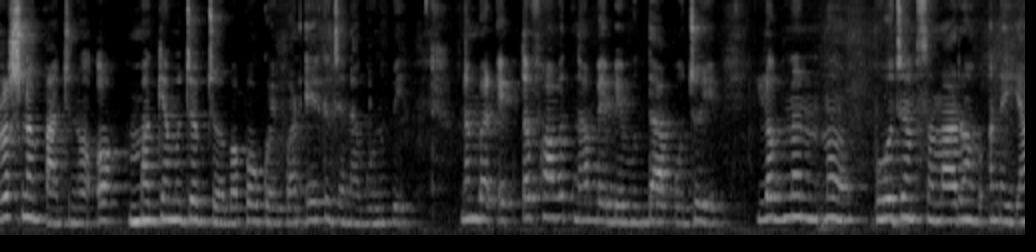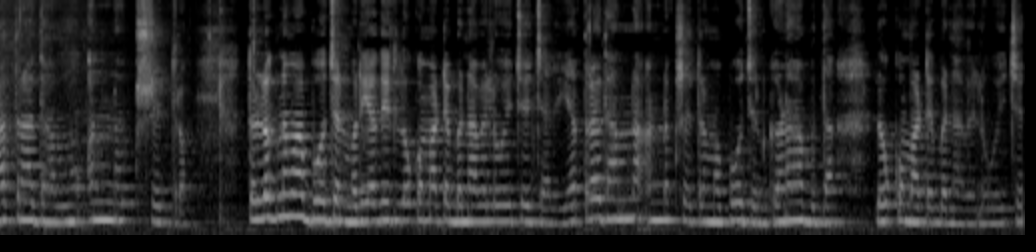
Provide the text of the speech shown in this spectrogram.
પ્રશ્ન પાંચનો અ. માગ્યા મુજબ જવાબ આપો કોઈ પણ એક જેના ગુણ બે. નંબર એક, તફાવતના બે બે મુદ્દા આપો જોઈએ. લગ્નનો ભોજન સમારંભ અને યાત્રાધામનું અન્ન ક્ષેત્ર તો લગ્નમાં ભોજન મર્યાદિત લોકો માટે બનાવેલું હોય છે. જ્યારે યાત્રાધામના અન્ન ક્ષેત્રમાં ભોજન ઘણા બધા લોકો માટે બનાવેલું હોય છે.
